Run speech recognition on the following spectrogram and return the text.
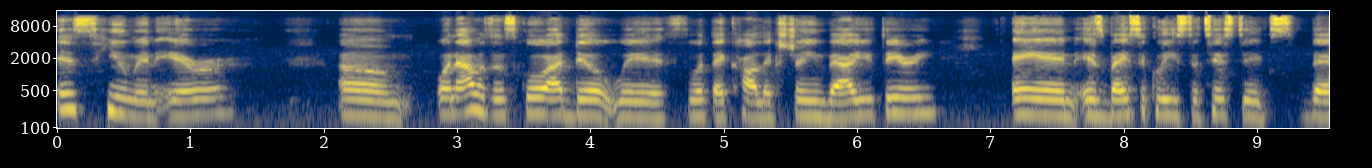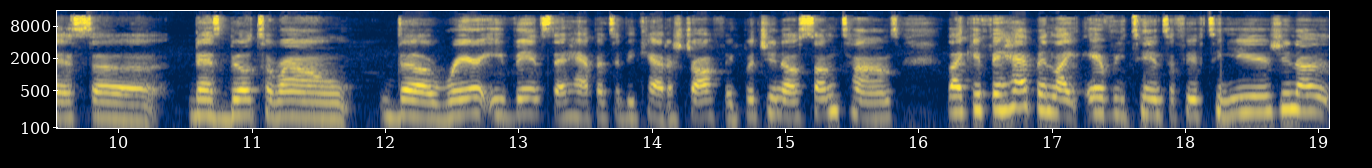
it's human error. Um, when I was in school, I dealt with what they call extreme value theory, and it's basically statistics that's uh, that's built around the rare events that happen to be catastrophic. But you know, sometimes, like if it happened like every ten to fifteen years, you know,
